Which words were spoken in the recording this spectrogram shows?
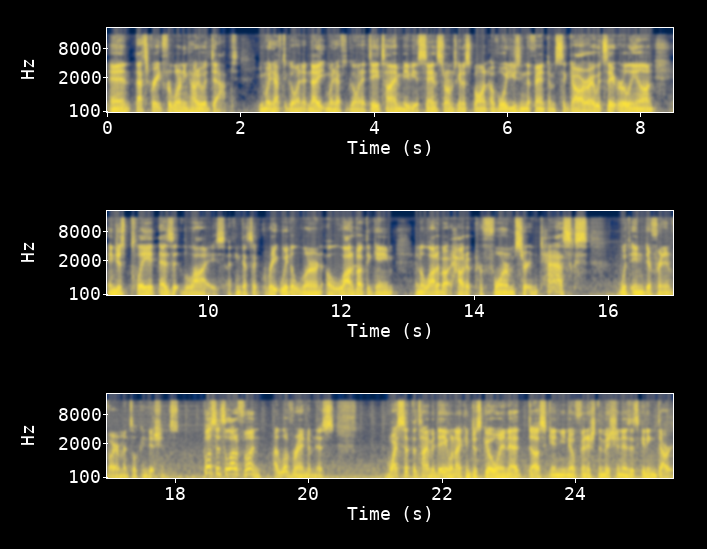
And that's great for learning how to adapt. You might have to go in at night, you might have to go in at daytime, maybe a sandstorm's going to spawn. Avoid using the phantom cigar, I would say early on, and just play it as it lies. I think that's a great way to learn a lot about the game and a lot about how to perform certain tasks within different environmental conditions. Plus, it's a lot of fun. I love randomness. Why set the time of day when I can just go in at dusk and, you know, finish the mission as it's getting dark?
